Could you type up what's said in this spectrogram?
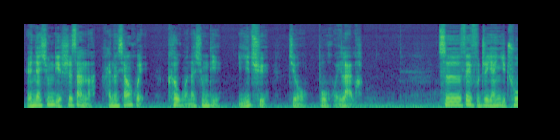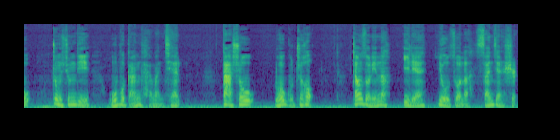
人家兄弟失散了还能相会，可我那兄弟一去就不回来了。此肺腑之言一出，众兄弟无不感慨万千。大收锣鼓之后。张作霖呢，一连又做了三件事：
